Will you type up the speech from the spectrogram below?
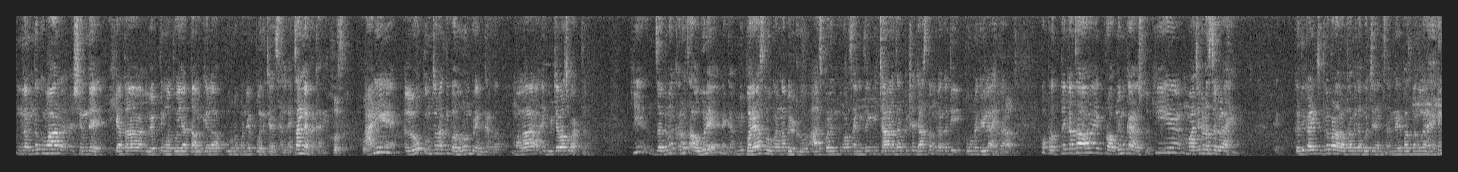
नंदकुमार शिंदे हे आता व्यक्तिमत्व या तालुक्याला पूर्णपणे परिचय झाला आहे चांगल्या प्रकारे. हो सर. हो. आणि लोक तुमच्यावर अगदी भरभरून प्रेम करतात. मला एक विचारावंच वाटतं की जगणं खरंच अवघड आहे नाही का? मी बऱ्याच लोकांना भेटलो. आजपर्यंत तुम्हाला सांगितलं की मी चार हजारपेक्षा जास्त मुलाखती पूर्ण केल्या आहेत. व प्रत्येकाचा एक प्रॉब्लेम काय असतो की माझ्याकडे सगळं आहे. कधी काळी चित्रपट आला होता अमिताभ बच्चन यांचा मेरे पास बंगला है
